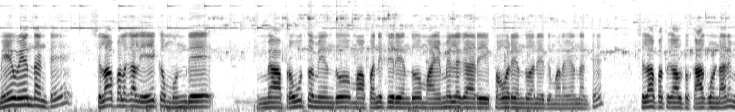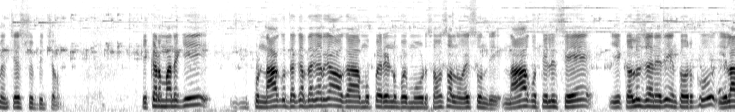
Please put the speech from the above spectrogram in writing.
మేమేందంటే శిలాపలకాలు వేయక ముందే మా ప్రభుత్వం ఏందో మా పనితీరు ఏందో మా ఎమ్మెల్యే గారి పవర్ ఏందో అనేది మనం ఏంటంటే శిలాపథకాలతో కాకుండానే మేము చేసి చూపించాం. ఇక్కడ మనకి ఇప్పుడు నాకు దగ్గర దగ్గరగా ఒక ముప్పై రెండు ముప్పై మూడు సంవత్సరాల వయసు ఉంది. నాకు తెలిసే ఈ కలుజ్ అనేది ఇంతవరకు ఇలా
